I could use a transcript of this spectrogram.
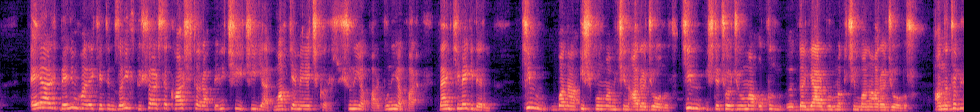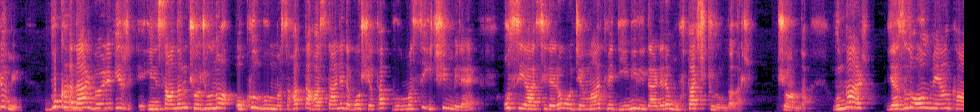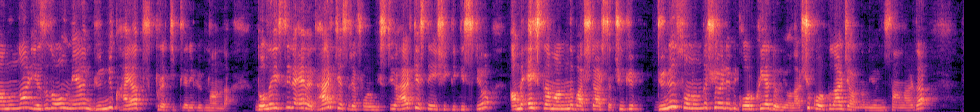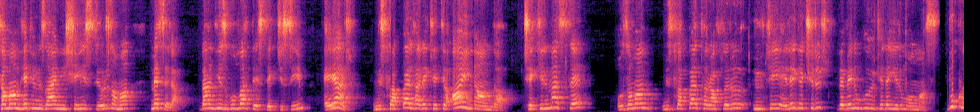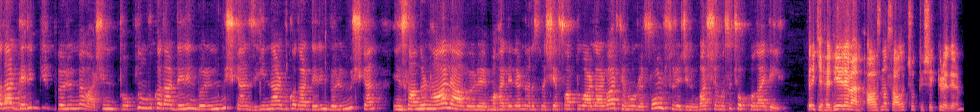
Eğer benim hareketim zayıf düşerse karşı taraf beni çiğ çiğ yer, mahkemeye çıkarır, şunu yapar, bunu yapar. Ben kime giderim? Kim bana iş bulmam için aracı olur? Kim işte çocuğuma okulda yer bulmak için bana aracı olur? Anlatabiliyor muyum? Bu kadar böyle bir e, insanların çocuğunu okul bulması hatta hastanede boş yatak bulması için bile o siyasilere, o cemaat ve dini liderlere muhtaç durumdalar şu anda. Bunlar yazılı olmayan kanunlar, yazılı olmayan günlük hayat pratikleri Lübnan'da. Dolayısıyla evet herkes reform istiyor, herkes değişiklik istiyor ama eş zamanlı başlarsa çünkü günün sonunda şöyle bir korkuya dönüyorlar. Şu korkular canlanıyor insanlarda. Tamam hepimiz aynı şeyi istiyoruz ama mesela ben Hizbullah destekçisiyim. Eğer müstakbel hareketi aynı anda çekilmezse o zaman müstakbel tarafları ülkeyi ele geçirir ve benim bu ülkede yerim olmaz. Bu kadar Anladım. derin bir bölünme var. Şimdi toplum bu kadar derin bölünmüşken, zihinler bu kadar derin bölünmüşken, insanların hala böyle mahallelerin arasında şeffaf duvarlar varken o reform sürecinin başlaması çok kolay değil. Peki Hediye Levent ağzına sağlık çok teşekkür ederim.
